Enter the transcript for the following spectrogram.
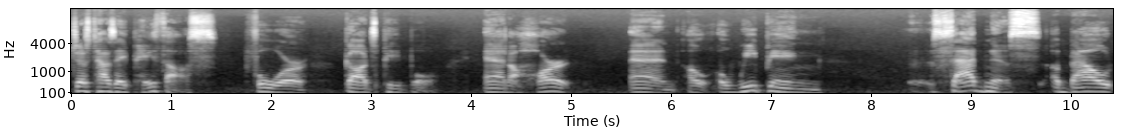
just has a pathos for God's people and a heart and a, a weeping uh, sadness about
